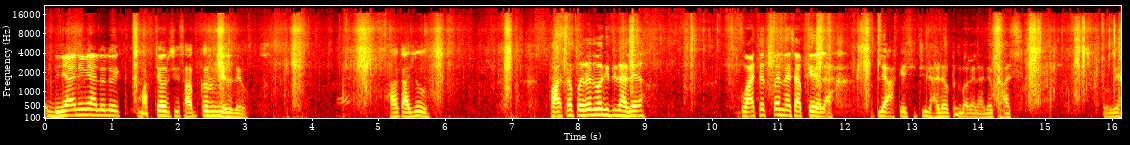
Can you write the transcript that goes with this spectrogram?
दियाने मी आलेलो एक मागच्या वर्षी साफ करून गेलेलो. हा काजू. पाचा परत बघ किती झाले. वाटत पण नाही साफ केलेला. आपली आकेशीची झाडं आपण बघायला आलो खास. बघूया.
